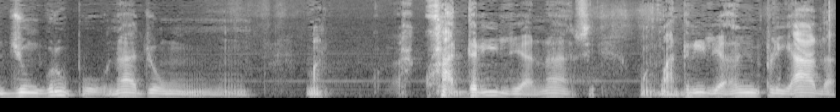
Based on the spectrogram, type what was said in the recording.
de um grupo, né, de um, uma quadrilha, né, uma quadrilha ampliada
